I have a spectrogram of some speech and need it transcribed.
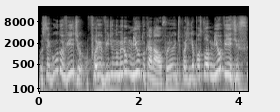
o segundo vídeo foi o vídeo número mil do canal. Foi tipo, a gente já postou mil vídeos.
